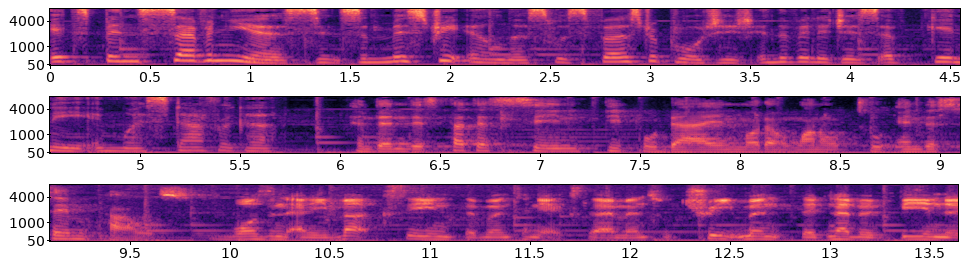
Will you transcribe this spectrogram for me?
It's been seven years since a mystery illness was first reported in the villages of Guinea in West Africa. And then they started seeing people dying more than one or two in the same house. Wasn't any vaccine, there weren't any experimental treatment, there'd never been a,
